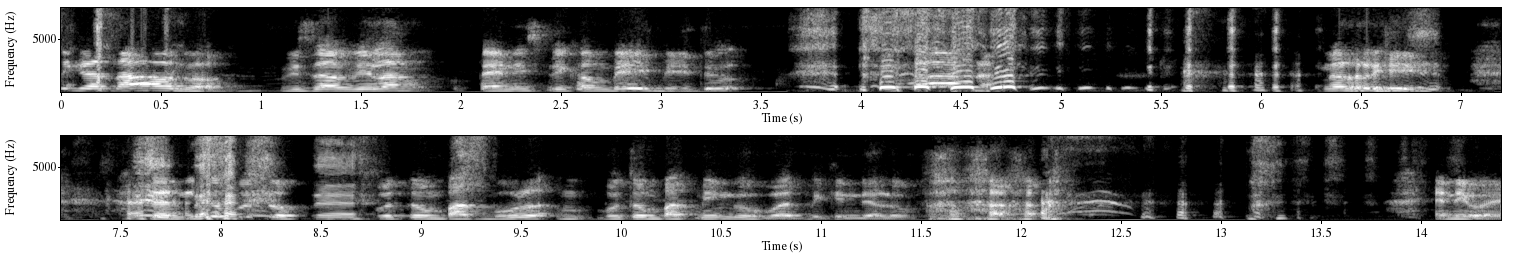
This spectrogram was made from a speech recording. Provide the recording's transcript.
3 tahun loh bisa bilang penis become baby itu? Ngeri. Dan itu butuh butuh empat bulan butuh empat minggu buat bikin dia lupa. anyway,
